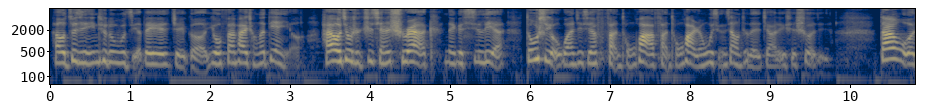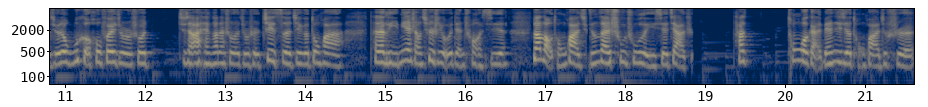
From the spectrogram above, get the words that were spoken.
还有最近《Into the Woods》也被这个又翻拍成了电影，还有就是之前《Shrek》那个系列，都是有关这些反童话、反童话人物形象之类这样的一些设计。当然，我觉得无可厚非，就是说。就像阿田刚才说的，就是这次这个动画，它的理念上确实有一点创新。像老童话已经在输出了一些价值，它通过改编这些童话，就是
